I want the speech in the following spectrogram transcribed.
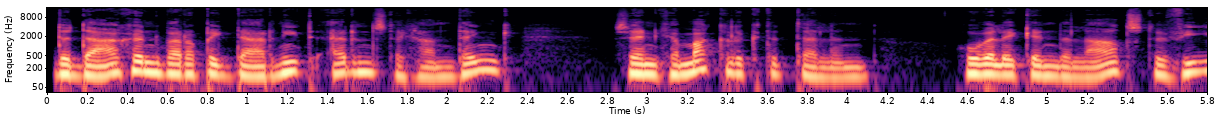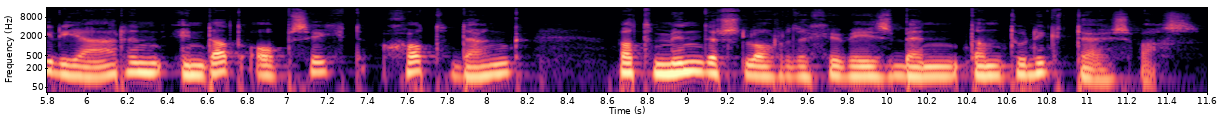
De dagen waarop ik daar niet ernstig aan denk, zijn gemakkelijk te tellen, hoewel ik in de laatste vier jaren in dat opzicht, God dank, wat minder slordig geweest ben dan toen ik thuis was.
